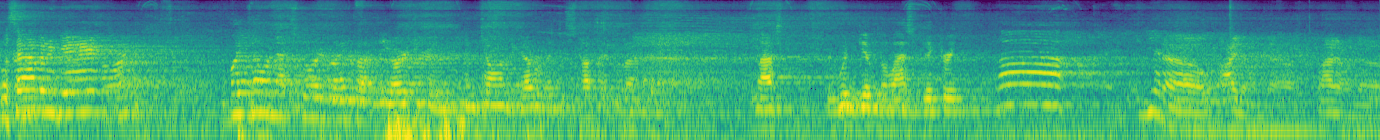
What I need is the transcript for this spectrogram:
What's happening, gang? Am I telling that story right about Lee Archer and, and telling the government to stuff it about the last, they wouldn't give him the last victory? Uh, you know, I don't know. I don't know.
